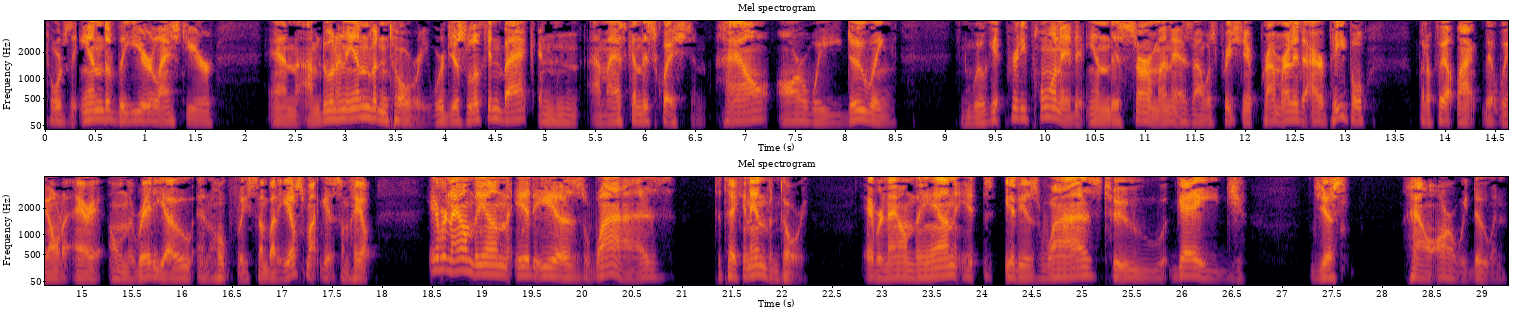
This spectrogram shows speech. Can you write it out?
towards the end of the year last year and I'm doing an inventory. We're just looking back and I'm asking this question. How are we doing? And we'll get pretty pointed in this sermon as I was preaching it primarily to our people, but I felt like that we ought to air it on the radio and hopefully somebody else might get some help. Every now and then it is wise to take an inventory. Every now and then it, it is wise to gauge just how are we doing.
